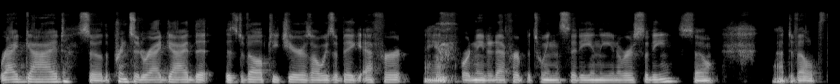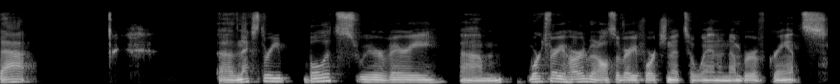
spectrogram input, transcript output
Ride guide. So the printed ride guide that is developed each year is always a big effort and coordinated effort between the city and the university. So uh, developed that. Uh, the next three bullets, we were very um, worked very hard, but also very fortunate to win a number of grants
